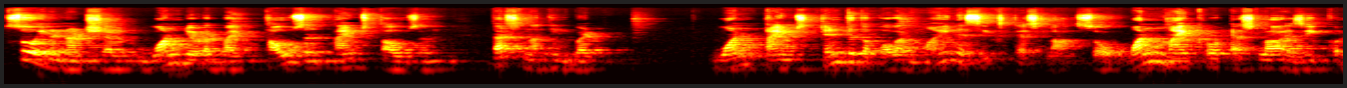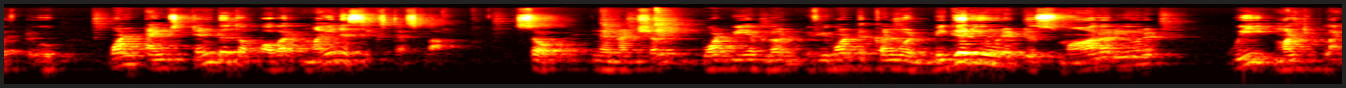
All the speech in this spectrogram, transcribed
so in a nutshell, 1 divided by 1000 times 1000, that's nothing but 1 times 10 to the power minus 6 Tesla. So 1 micro Tesla is equal to 1 times 10 to the power minus 6 Tesla. So in a nutshell, what we have learned, if you want to convert bigger unit to smaller unit, we multiply.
